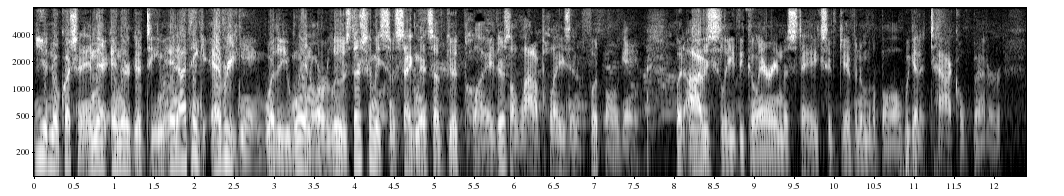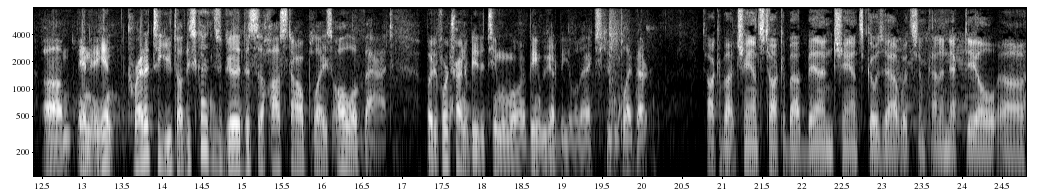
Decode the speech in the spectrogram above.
Yeah, no question, and they're and they're a good team. And I think every game, whether you win or lose, there's going to be some segments of good play. There's a lot of plays in a football game, but obviously the glaring mistakes have given them the ball. We got to tackle better. Um, and again, credit to Utah. These guys are good. This is a hostile place. All of that. But if we're trying to be the team we want to be, we got to be able to execute and play better. Talk about Chance, talk about Ben. Chance goes out with some kind of neck deal, uh,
